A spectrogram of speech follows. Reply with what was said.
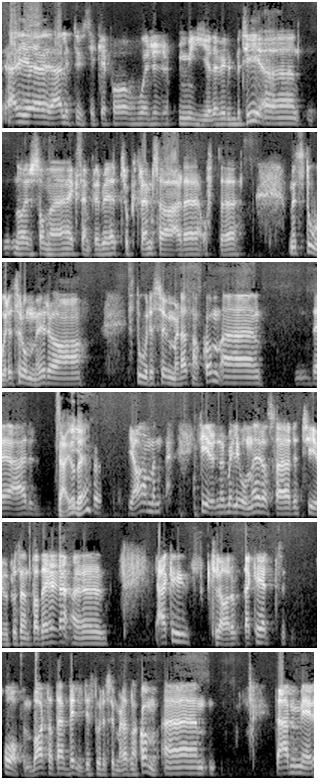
Jeg er litt usikker på hvor mye det vil bety. Når sånne eksempler blir trukket frem, så er det ofte med store trommer og store summer det er snakk om. Eh, det er Det er jo det. Ja, men 400 millioner, og så er det 20% av det. Eh, jeg er ikke klar Det er ikke helt åpenbart at det er veldig store summer det er snakk om. Eh, det er mer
